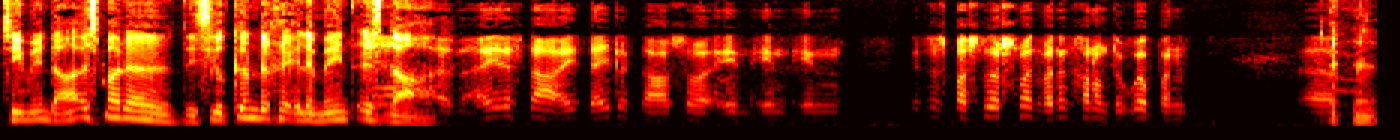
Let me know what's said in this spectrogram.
Sien men daar is maar 'n die sielkundige element is ja, daar. Hy is daar, hy is duidelik daar so en en en dit is pastoor Smit wat net gaan om te open Ehm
